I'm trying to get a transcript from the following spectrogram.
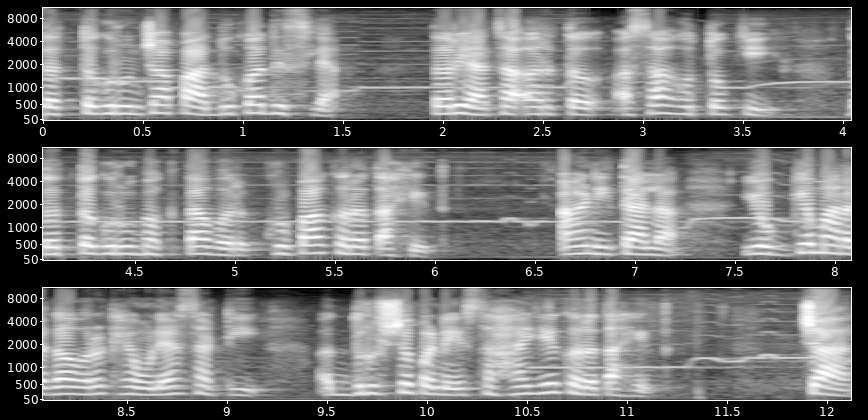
दत्तगुरूंच्या पादुका दिसल्या तर याचा अर्थ असा होतो की दत्तगुरू भक्तावर कृपा करत आहेत आणि त्याला योग्य मार्गावर ठेवण्यासाठी अदृश्यपणे सहाय्य करत आहेत. चार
